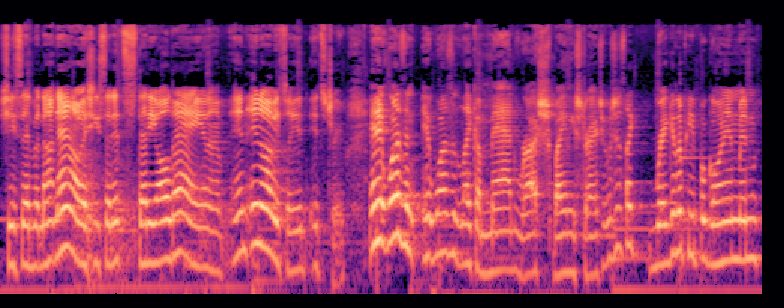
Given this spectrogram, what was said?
She said, but not now. She said it's steady all day, and I, and, and obviously it, it's true. And it wasn't it wasn't like a mad rush by any stretch. It was just like regular people going in and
